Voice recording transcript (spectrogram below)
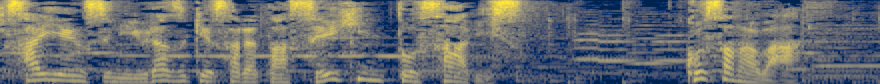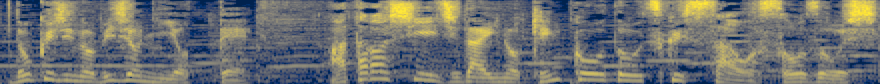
サイエンスに裏付けされた製品とサービス。コサナは独自のビジョンによって新しい時代の健康と美しさを創造し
